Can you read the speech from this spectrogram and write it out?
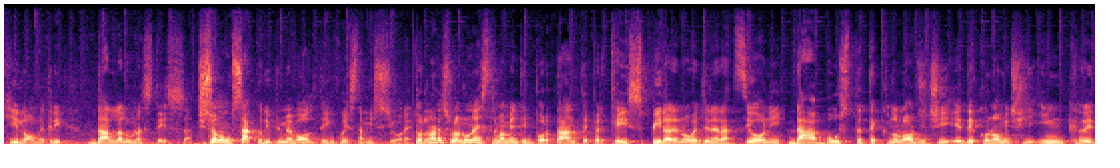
km dalla Luna stessa. Ci sono un sacco di prime volte in questa missione. Tornare sulla Luna è estremamente importante perché ispira le nuove generazioni, dà boost tecnologici ed economici incredibili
